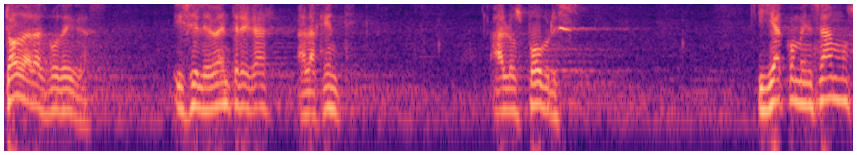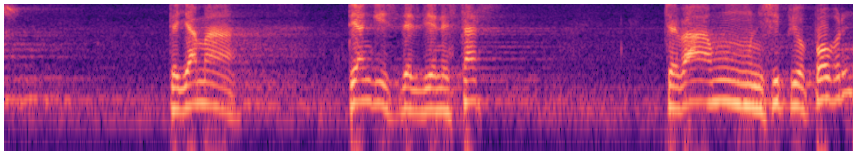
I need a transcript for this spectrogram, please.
todas las bodegas y se le va a entregar a la gente, a los pobres. Y ya comenzamos, se llama Tianguis del Bienestar, se va a un municipio pobre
